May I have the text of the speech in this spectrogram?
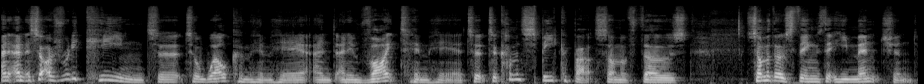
and, and, so I was really keen to, to welcome him here and, and invite him here to, to come and speak about some of those some of those things that he mentioned.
